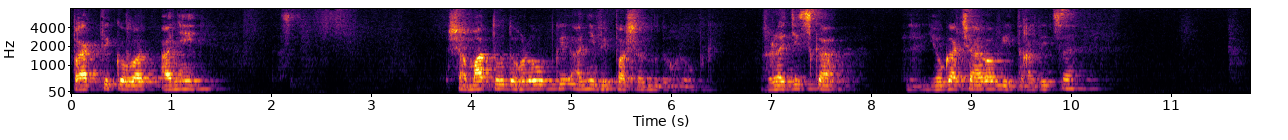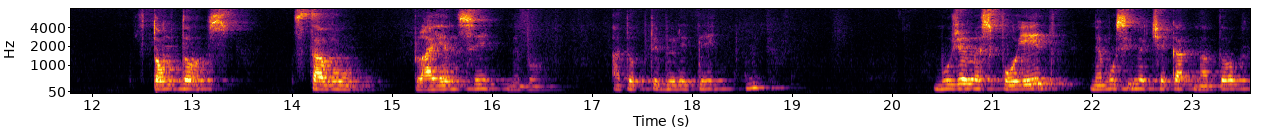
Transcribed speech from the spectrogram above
praktikovat ani šamatu do hloubky, ani vypašanu do hloubky. V hlediska yogačárové tradice tomto stavu pliancy nebo adoptability hm? můžeme spojit, nemusíme čekat na to,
